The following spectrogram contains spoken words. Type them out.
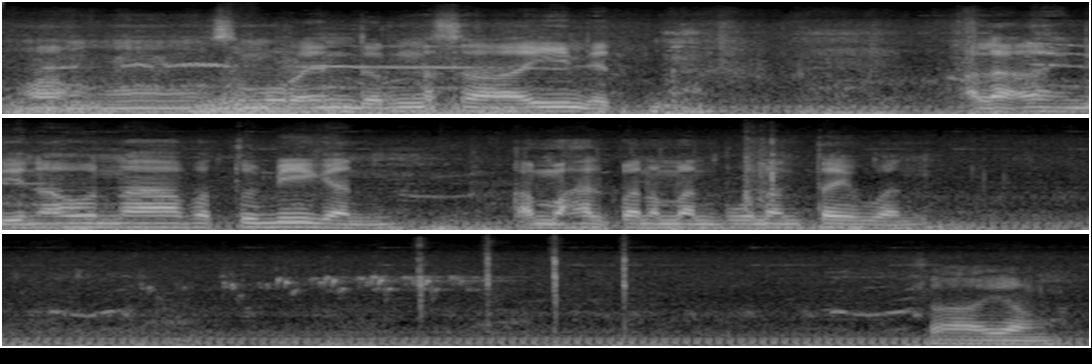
Mukhang sumurrender na sa init. Wala na hindi na ako napatubigan kamahal pa naman po ng Taiwan. Sayang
